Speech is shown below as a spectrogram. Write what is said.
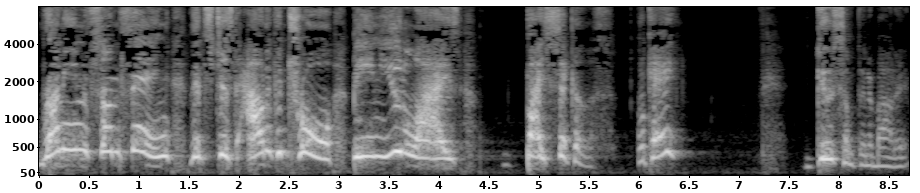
running something that's just out of control being utilized by sickos. Okay? Do something about it.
